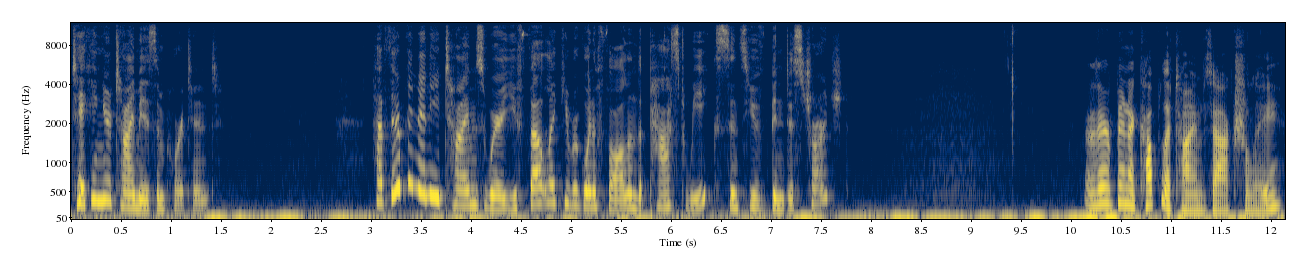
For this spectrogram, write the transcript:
Taking your time is important. Have there been any times where you felt like you were going to fall in the past week since you've been discharged? There have been a couple of times, actually.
